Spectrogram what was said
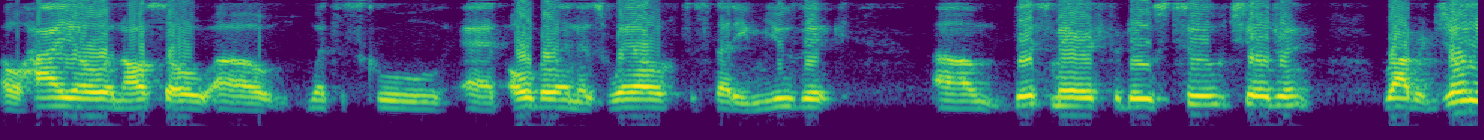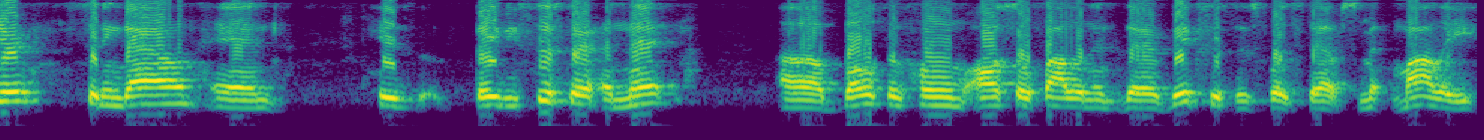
Ohio, and also uh, went to school at Oberlin as well to study music. Um, this marriage produced two children, Robert Jr. sitting down and his baby sister, Annette, uh, both of whom also followed in their big sister's footsteps, Molly,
